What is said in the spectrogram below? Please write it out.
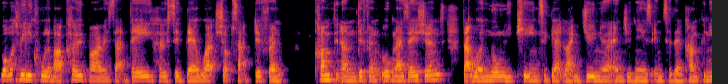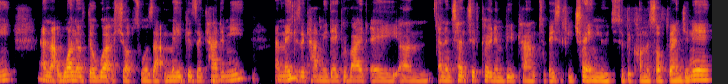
what was really cool about Code Bar is that they hosted their workshops at different company, um, different organizations that were normally keen to get like junior engineers into their company. And that one of the workshops was at Makers Academy. Mm-hmm. Makers Academy, they provide a um, an intensive coding boot camp to basically train you to become a software engineer.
